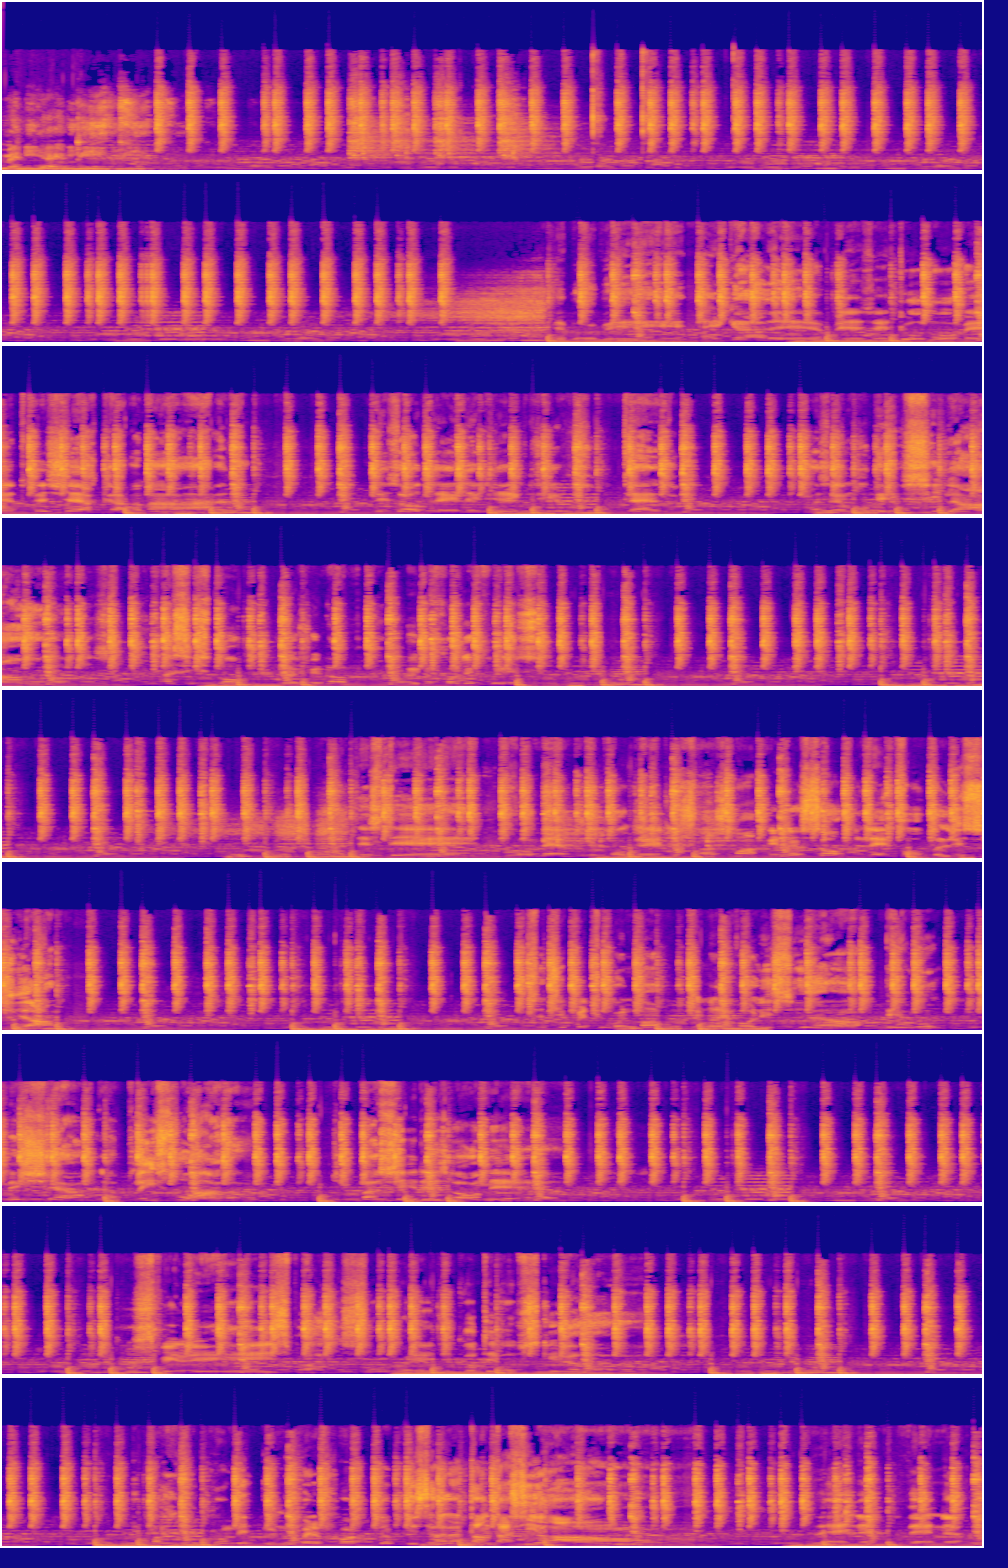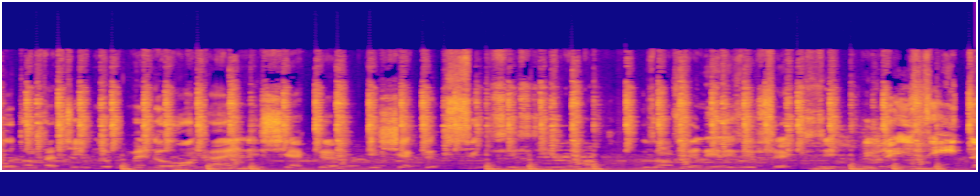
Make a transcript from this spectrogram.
Maniac Beat. Égaré, égaré, mais j'ai tourneaux, mais très cher camarade. Les ordres et les C'est mon silence. Assistons le phénomène une fois de plus. Attestez vous-même le progrès du changement et de son évolution. Bonnement une révolution. Et vous, mes chers, la préhistoire du passé désormais. Par sombrer du côté obscur. Une nouvelle fois de plus à la tentation. Vaines, vaines, vos tentatives ne vous mèneront qu'à un échec, échec successivement. Vous entraînez les échecs, c'est une réussite.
